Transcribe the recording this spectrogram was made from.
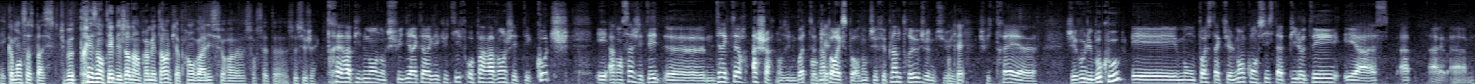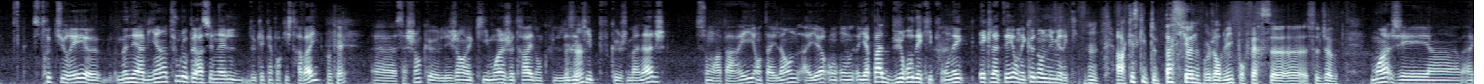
Et comment ça se passe? Est-ce que Tu peux te présenter déjà dans un premier temps et puis après on va aller sur, euh, sur cette, euh, ce sujet. Très rapidement, donc je suis directeur exécutif. Auparavant, j'étais coach. Et avant ça, j'étais euh, directeur achat dans une boîte d'import-export. Donc j'ai fait plein de trucs. Je me suis. Je suis très. J'évolue beaucoup et mon poste actuellement consiste à piloter et à, à- à- à structurer, mener à bien tout l'opérationnel de quelqu'un pour qui je travaille. Euh, sachant que les gens avec qui moi je travaille, donc les Mhm. équipes que je manage, sont à Paris, en Thaïlande, ailleurs. Il n'y a pas de bureau d'équipe. On est éclaté, on est que dans le numérique. Alors qu'est-ce qui te passionne aujourd'hui pour faire ce, ce job? Moi, j'ai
